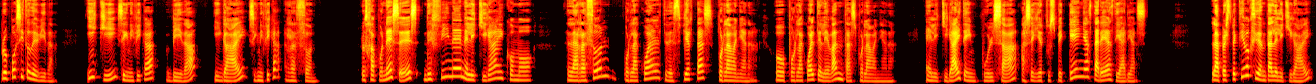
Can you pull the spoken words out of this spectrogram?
propósito de vida. Iki significa vida y gai significa razón. Los japoneses definen el Ikigai como la razón por la cual te despiertas por la mañana o por la cual te levantas por la mañana. El Ikigai te impulsa a seguir tus pequeñas tareas diarias. La perspectiva occidental del Ikigai,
